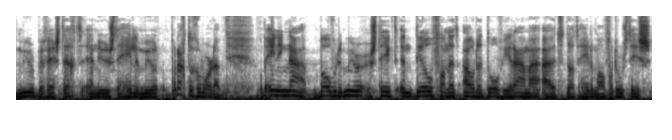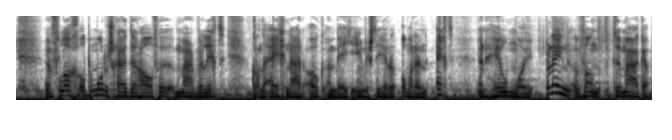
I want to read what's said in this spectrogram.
muur bevestigd en nu is de hele muur prachtig geworden. Op één ding na, boven de muur steekt een deel van het oude Dolvirama uit dat helemaal verroest is. Een vlag op een modderschuit derhalve, maar wellicht kan de eigenaar ook een beetje investeren om er een echt een heel mooi plein van te maken.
